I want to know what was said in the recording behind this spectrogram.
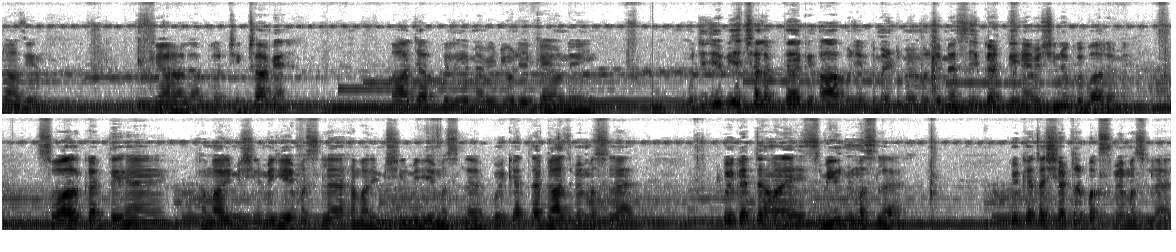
नाज़रीन क्या हाल है आपका? ठीक ठाक है? आज आपके लिए मैं वीडियो लेके आया हूँ नहीं मुझे ये भी अच्छा लगता है कि आप मुझे कमेंट में मुझे मैसेज करते हैं मशीनों के बारे में। सवाल करते हैं, हमारी मशीन में ये मसला है, हमारी मशीन में ये मसला है। कोई कहता है गाज में मसला है, कोई कहता है हमारे इस व्हील में मसला है, कोई कहता है शटर बक्स में मसला है,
